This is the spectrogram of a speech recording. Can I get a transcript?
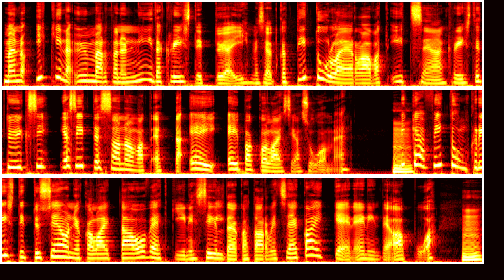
Mä en ole ikinä ymmärtänyt niitä kristittyjä ihmisiä, jotka tituleeraavat itseään kristityiksi ja sitten sanovat, että ei, ei pakolaisia Suomeen. Hmm. Mikä vitun kristitty se on, joka laittaa ovet kiinni siltä, joka tarvitsee kaikkein eniten apua? Hmm.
